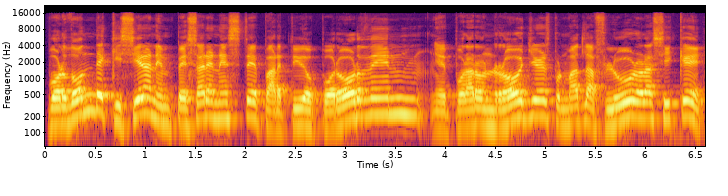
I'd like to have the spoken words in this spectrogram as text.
¿Por dónde quisieran empezar en este partido? ¿Por orden? Eh, ¿Por Aaron Rodgers? ¿Por Matt LaFleur? Ahora sí que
